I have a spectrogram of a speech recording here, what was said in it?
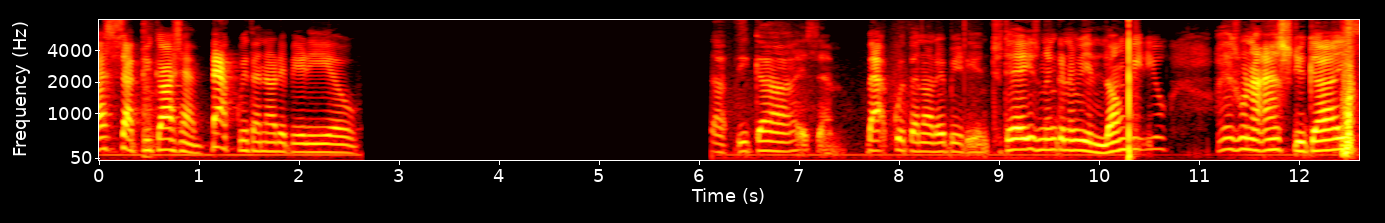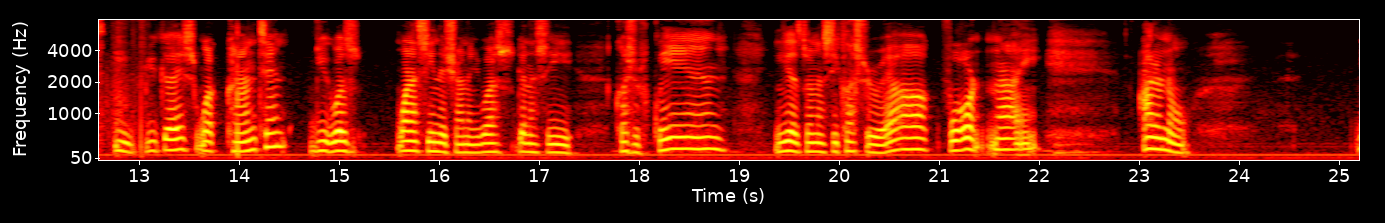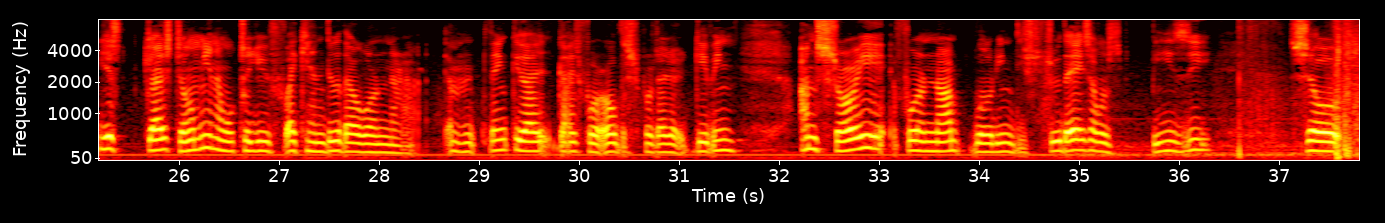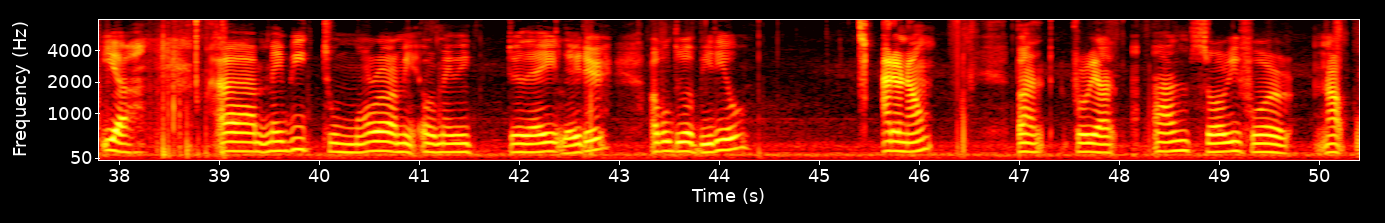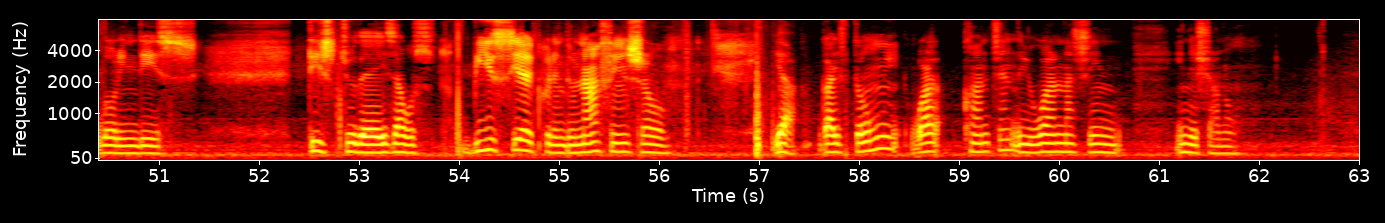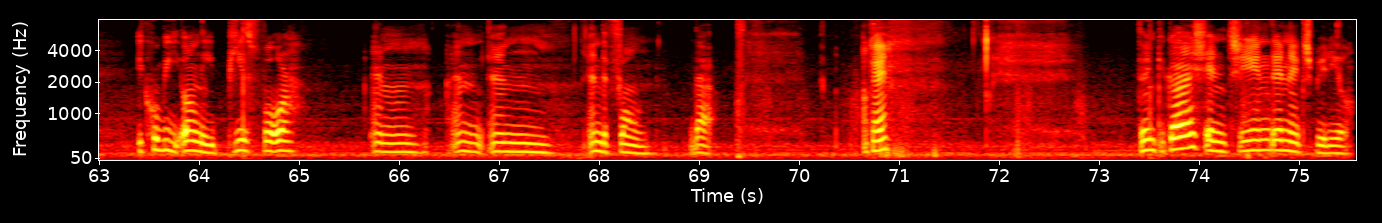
What's up you guys, I'm back with another video. What's up you guys, I'm back with another video. And today is not gonna be a long video. I just wanna ask you guys if you guys what content you guys wanna see in the channel. You guys gonna see Clash of Clans, you guys wanna see Clash Royale, Fortnite, I don't know. Just guys tell me and I will tell you if I can do that or not um, thank you guys for all the support that you're giving. I'm sorry for not uploading these two days. I was busy. So yeah, uh, maybe tomorrow I mean or maybe today later I will do a video. I don't know, but for real, I'm sorry for not uploading this these two days. I was busy. I couldn't do nothing. So yeah guys tell me what content you want to see in, in the channel? It could be only PS4 and and and and the phone that okay? Thank you guys and see you in the next video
